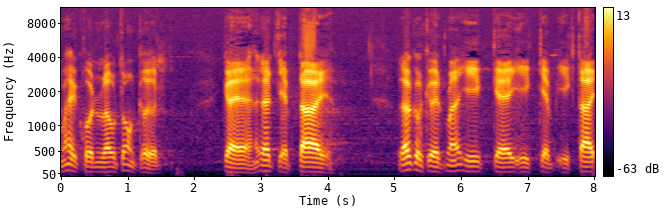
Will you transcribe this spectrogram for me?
ำให้คนเราต้องเกิด แก่และเจ็บตาย แล้วก็เกิดมาอีกแก่อีกเจ็บอีกตาย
